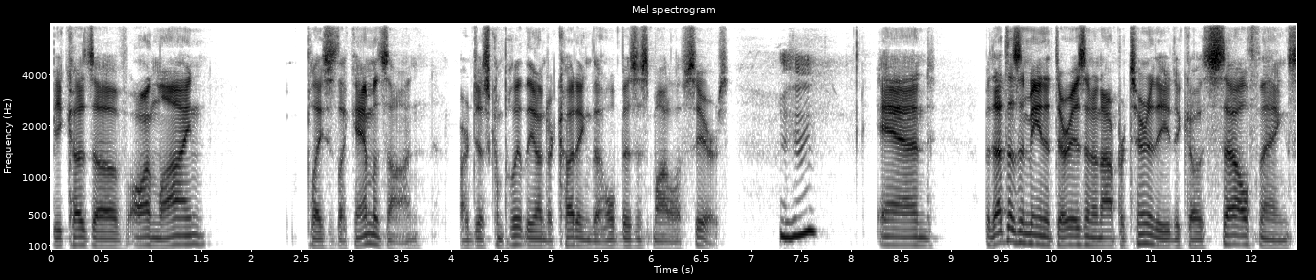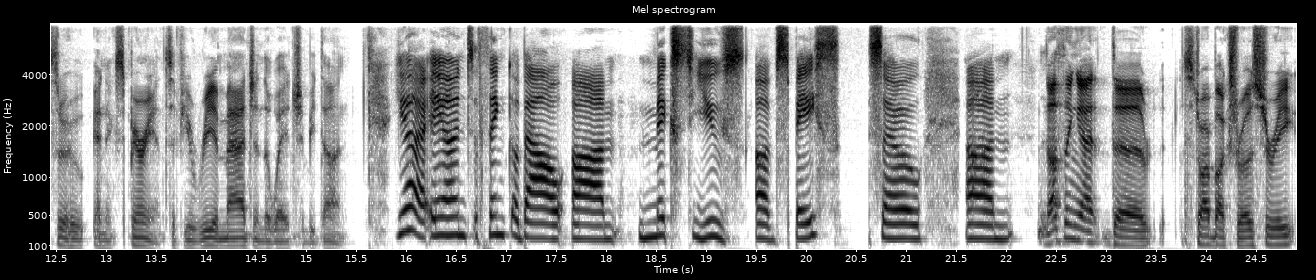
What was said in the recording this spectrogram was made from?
because of online places like Amazon are just completely undercutting the whole business model of Sears. Mm-hmm. And but that doesn't mean that there isn't an opportunity to go sell things through an experience if you reimagine the way it should be done. Yeah, and think about um, mixed use of space. So, Nothing at the Starbucks roastery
